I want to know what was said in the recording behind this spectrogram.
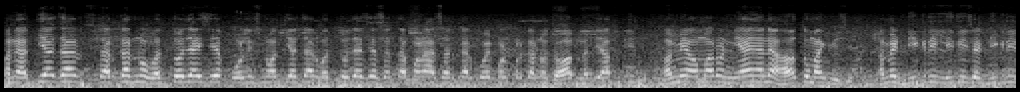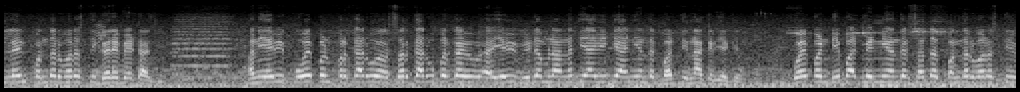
અને અત્યાચાર સરકારનો વધતો જાય છે, પોલીસનો અત્યાચાર વધતો જાય છે, છતાં પણ આ સરકાર કોઈ પણ પ્રકારનો જવાબ નથી આપતી. અમે અમારો ન્યાય અને હક માંગવી છે. અમે ડિગ્રી લીધી છે. ડિગ્રી લઈને પંદર વર્ષથી ઘરે બેઠા છીએ. અને એવી કોઈ પણ પ્રકાર સરકાર ઉપર કઈ એવી વિડંબના નથી આવી કે આની અંદર ભરતી ના કરી શકે કોઈ પણ ડિપાર્ટમેન્ટની અંદર સતત પંદર વર્ષથી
